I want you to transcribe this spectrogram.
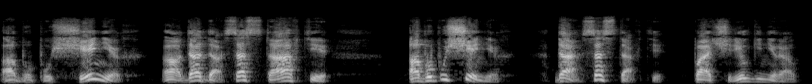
Об упущениях? А, да-да, составьте. Об упущениях? Да, составьте, поощрил генерал.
